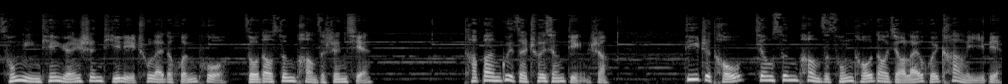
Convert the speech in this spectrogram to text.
从闵天元身体里出来的魂魄走到孙胖子身前，他半跪在车厢顶上，低着头将孙胖子从头到脚来回看了一遍。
